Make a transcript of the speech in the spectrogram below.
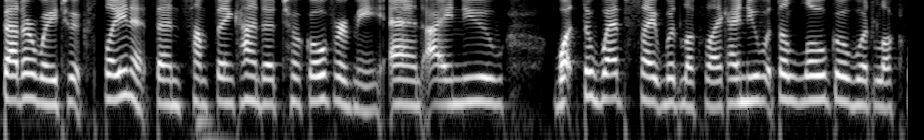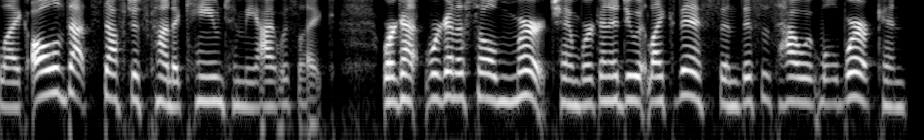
better way to explain it than something kind of took over me and I knew what the website would look like. I knew what the logo would look like. All of that stuff just kind of came to me. I was like, we're going we're going to sell merch and we're going to do it like this and this is how it will work and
